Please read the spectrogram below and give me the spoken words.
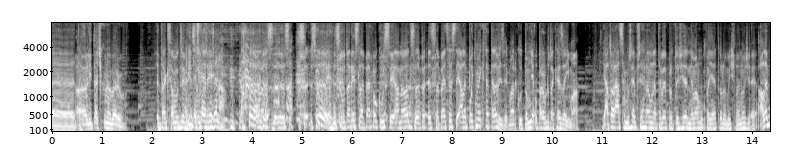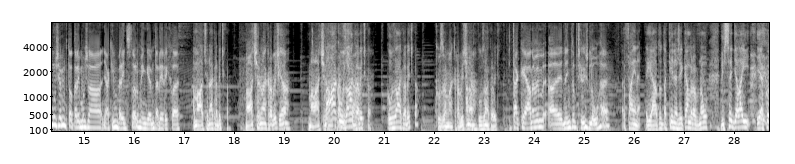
E, Tak... Lítačku neberu. Tak samozřejmě jsou tady, změřená. ano, s- s- s- jsou, tady, jsou tady slepé pokusy, ano, slepé, slepé cesty, ale pojďme k té televizi, Marku, to mě opravdu také zajímá. Já to rád samozřejmě přehrám na tebe, protože nemám úplně to domyšleno, že? Ale můžeme to tady možná nějakým brainstormingem tady rychle. A malá černá krabička. Malá černá krabička? Jo. Malá černá Malá krabička. kouzelná krabička. Kouzelná krabička? Kouzelná krabička? Ano, kouzelná krabička. Tak já nevím, eh, není to příliš dlouhé? Fajn, já to taky neříkám rovnou. Když se dělají jako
